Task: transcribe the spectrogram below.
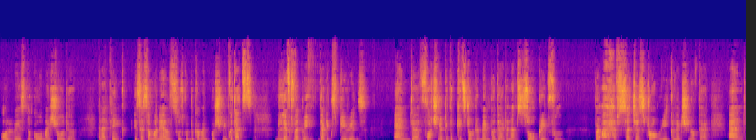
always look over my shoulder and I think, is there someone else who's going to come and push me? Because that's lived with me, that experience. And uh, fortunately, the kids don't remember that, and I'm so grateful. But I have such a strong recollection of that. And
